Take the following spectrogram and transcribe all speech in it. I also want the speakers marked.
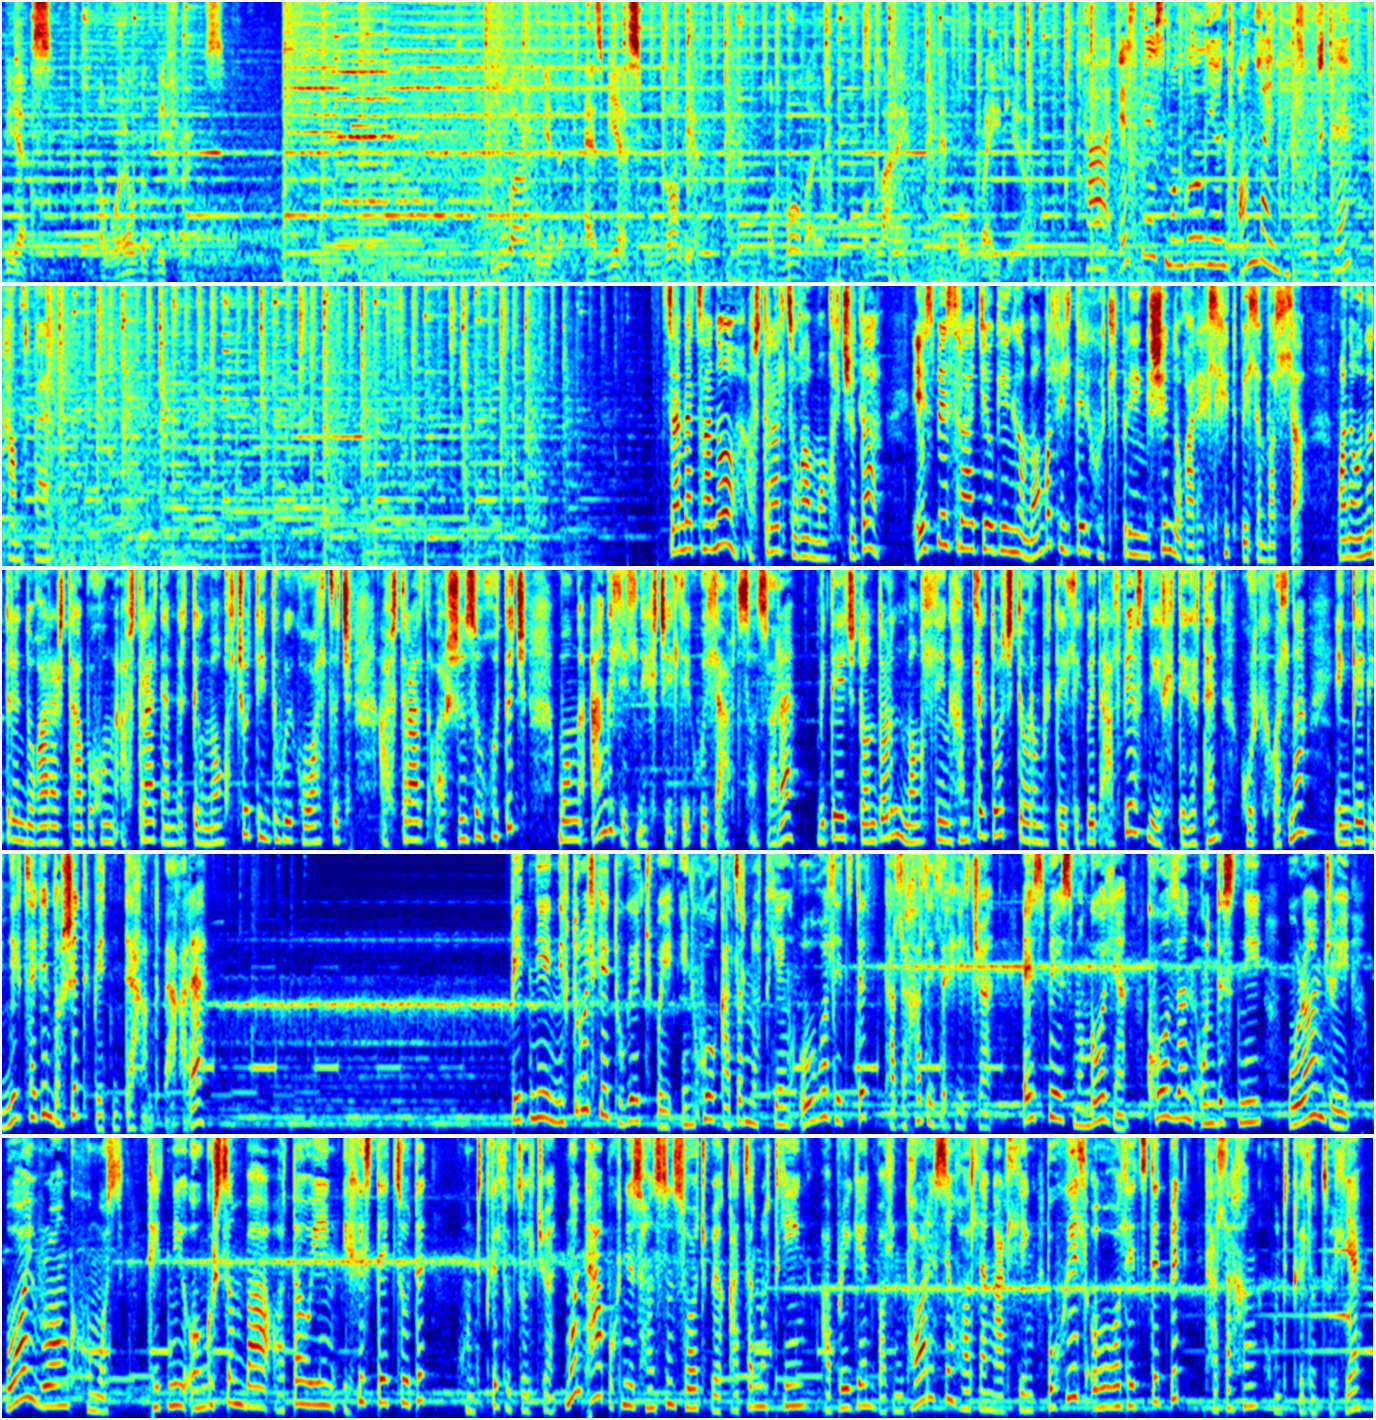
Speaker 1: SBS, a world of difference. You are with SBS Mongolian on mobile, online and on radio.
Speaker 2: Та SBS Mongolian онлайн хөтөлбөртэй хамт байна. Сайн байцгаана уу? Австрал зугаан монголчуудаа. SBS радиогийн монгол хэл дээрх хөтөлбөрийн шин дугаар эхлэхэд бэлэн боллоо. Манай өнөөдрийн дугаараар та бүхэн Австралид амьдардаг монголчуудын төвийг хуваалцаж, Австралид оршин суугатж, мөн англи хэлний хичээлийг хүлээн авч сонсоорой. Мэдээж дундуур нь Монголын хамтлаг дуучдын уран бүтээлийг бид аль биесны эрхтэйгээр танд хүргэх болно. Ингээд нэг цагийн туршид бидэнтэй хамт байгаарай. Бидний нэвтрүүлгээ түгээж буй энэхүү газар нутгийн уугуул эздэд талархал илэрхийлж байна. SBS Mongolian колон үндэсний Wurundjeri Woi Wurrung хүмүүс тэдний өнгөрсөн ба одоо үеийн эхэстэйцүүдэд хүндэтгэл үзүүлж байна. Мөн та бүхний сонсон сууж буй газар нутгийн Абориген болон Торресын хоолын арлын бүхэл уугуул эздэд бид талархан хүндэтгэл үзүүлье.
